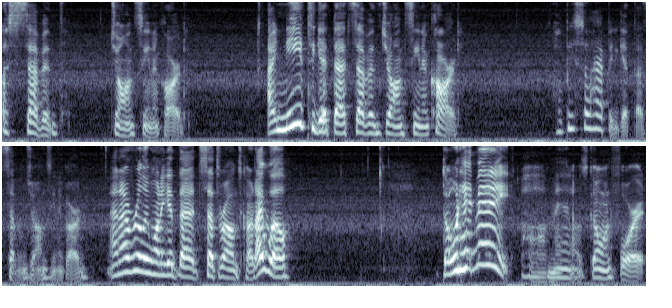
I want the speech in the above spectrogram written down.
a seventh John Cena card. I need to get that seventh John Cena card. I'll be so happy to get that seventh John Cena card. And I really want to get that Seth Rollins card. I will. Don't hit me! Oh man, I was going for it.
